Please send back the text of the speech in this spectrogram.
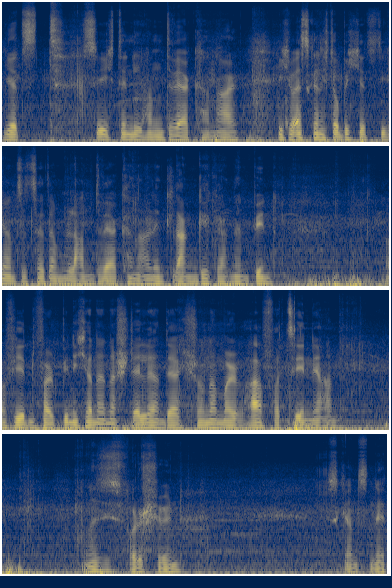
Jetzt sehe ich den Landwehrkanal. Ich weiß gar nicht, ob ich jetzt die ganze Zeit am Landwehrkanal entlang gegangen bin. Auf jeden Fall bin ich an einer Stelle, an der ich schon einmal war vor zehn Jahren. Und es ist voll schön. Ist ganz nett.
